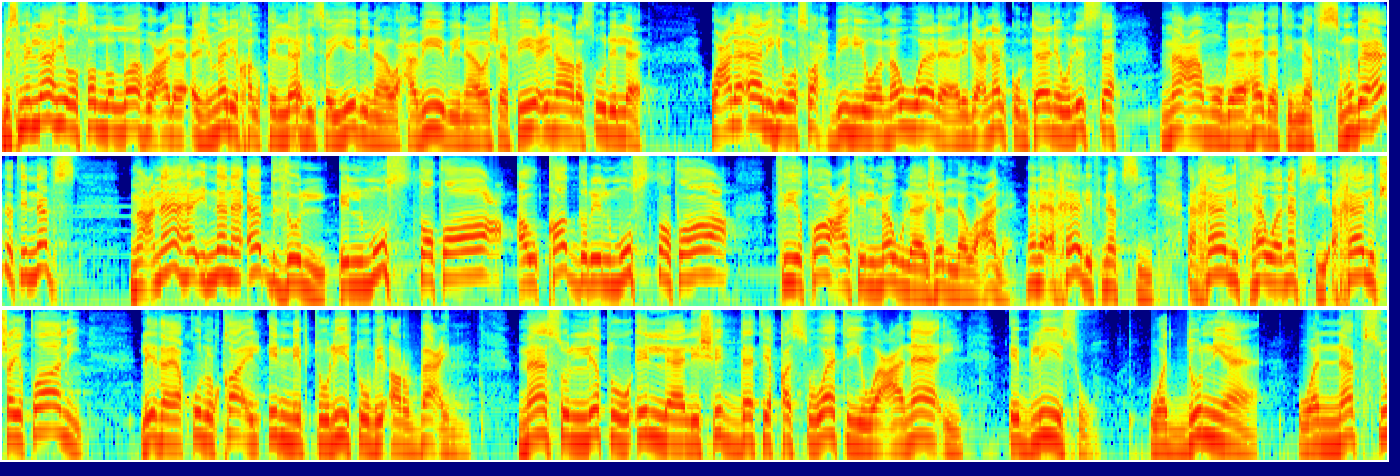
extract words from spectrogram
بسم الله وصلى الله على أجمل خلق الله سيدنا وحبيبنا وشفيعنا رسول الله وعلى آله وصحبه ومن والاه. رجعنا لكم تاني ولسه مع مجاهدة النفس. مجاهدة النفس معناها إن أنا أبذل المستطاع أو قدر المستطاع في طاعة المولى جل وعلا. إن أنا أخالف نفسي أخالف هوى نفسي أخالف شيطاني. لذا يقول القائل إني ابتليت بأربع ما سلطوا إلا لشدة قسوتي وعنائي إبليس والدنيا والنفس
